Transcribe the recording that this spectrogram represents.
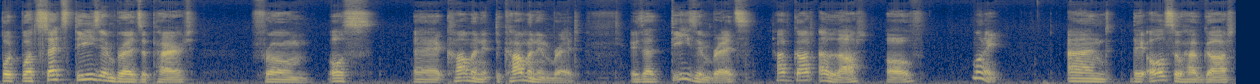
But what sets these inbreds apart from us, uh, common the common inbred, is that these inbreds have got a lot of money. and they also have got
